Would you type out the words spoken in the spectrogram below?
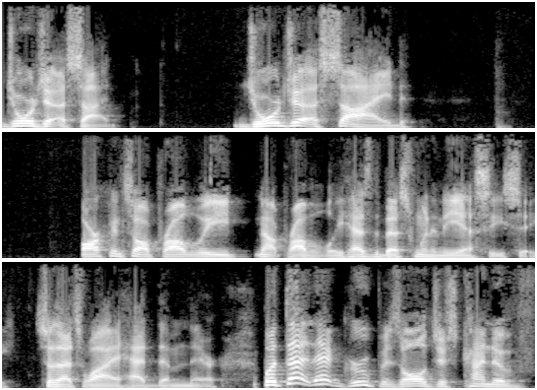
Georgia aside. Georgia aside, Arkansas probably not probably has the best win in the SEC. So that's why I had them there. But that that group is all just kind of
